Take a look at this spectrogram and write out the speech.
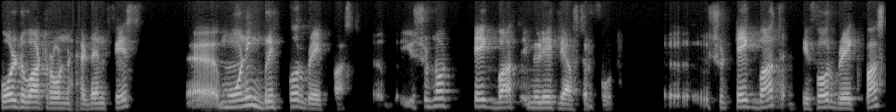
Cold water on head and face. Uh, morning before breakfast. you should not take bath immediately after food. Uh, you should take bath before breakfast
